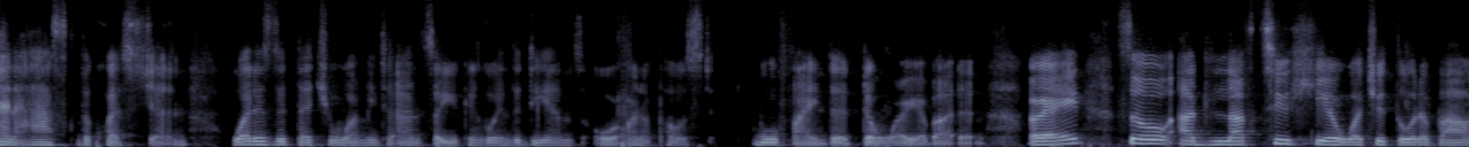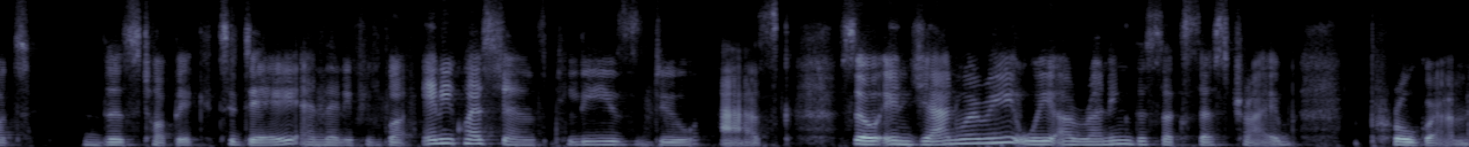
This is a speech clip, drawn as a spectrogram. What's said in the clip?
and ask the question what is it that you want me to answer? You can go in the dms or on a post. We'll find it. Don't worry about it. All right? So i'd love to hear what you thought about this topic today and then if you've got any questions please do ask. So in january we are running the success tribe program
